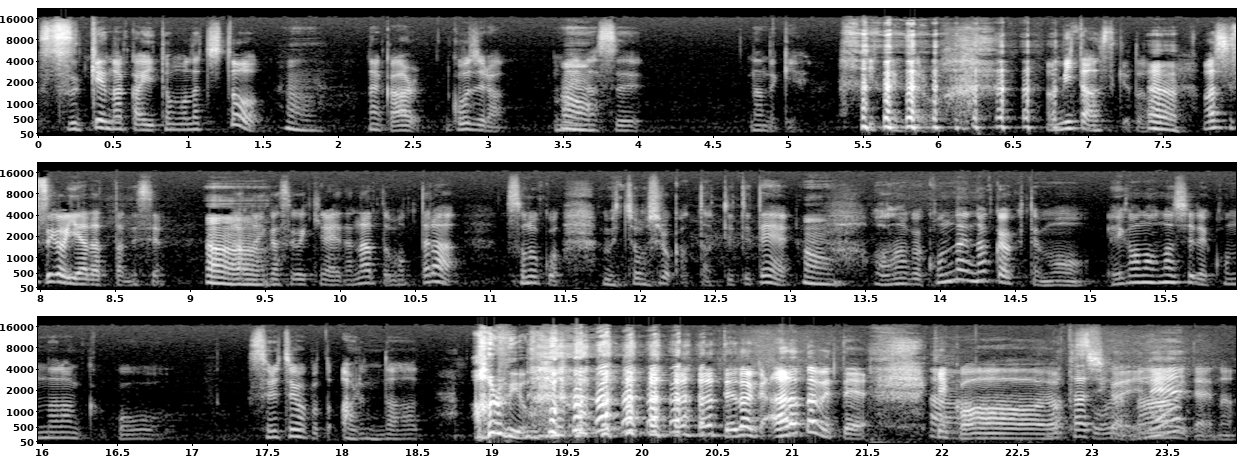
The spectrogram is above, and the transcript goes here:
すっげえ仲いい友達とうん。なんかあるゴジラマイナス、なんだっけ1.0 あ見たんですけど、うん。私すごい嫌だったんですよ。うん。あの映画すごい嫌いだなと思ったらその子めっちゃ面白かったって言っててうん。あなんかこんなに仲良くても映画の話でこんななんかこうすれ違うことあるんだあるよ。ってなんか改めて結構ああ確かにね。みたいな。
